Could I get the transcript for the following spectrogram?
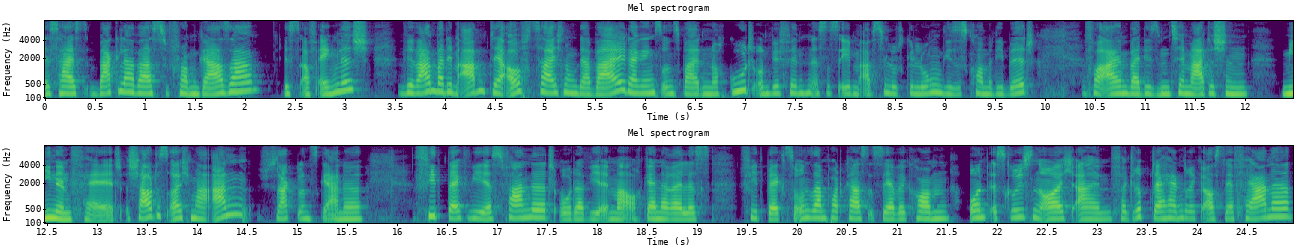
Es heißt Baklavas from Gaza, ist auf Englisch. Wir waren bei dem Abend der Aufzeichnung dabei, da ging es uns beiden noch gut und wir finden, es ist eben absolut gelungen, dieses Comedy-Bit, vor allem bei diesem thematischen Minenfeld. Schaut es euch mal an, sagt uns gerne Feedback, wie ihr es fandet oder wie immer auch generelles Feedback zu unserem Podcast ist sehr willkommen. Und es grüßen euch ein vergrippter Hendrik aus der Ferne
